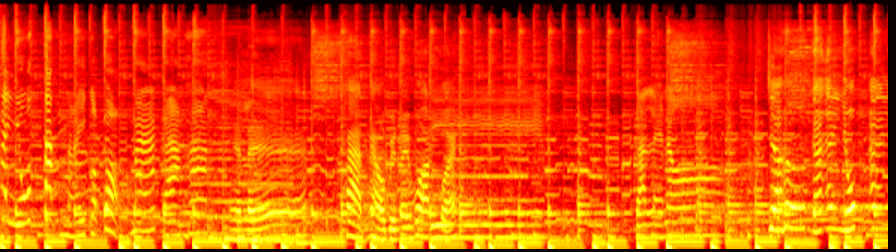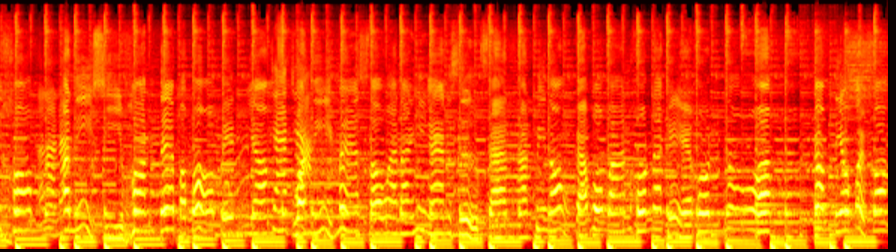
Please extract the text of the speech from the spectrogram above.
ให้ยุกตัดไหนก็บอกมากลางหันแหละขาดเงาเป็นในวันไว้ จ้ากับไอยุกไอ้คอมอันนี้สี่พรแต่ปะป้อเป็นหยังาจ้วันนี้แม่เสาร์ในงานสืบสานหันพี่น้องกับวงวานคนนาเก่คนนอกกำเดียวก้ฟัง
